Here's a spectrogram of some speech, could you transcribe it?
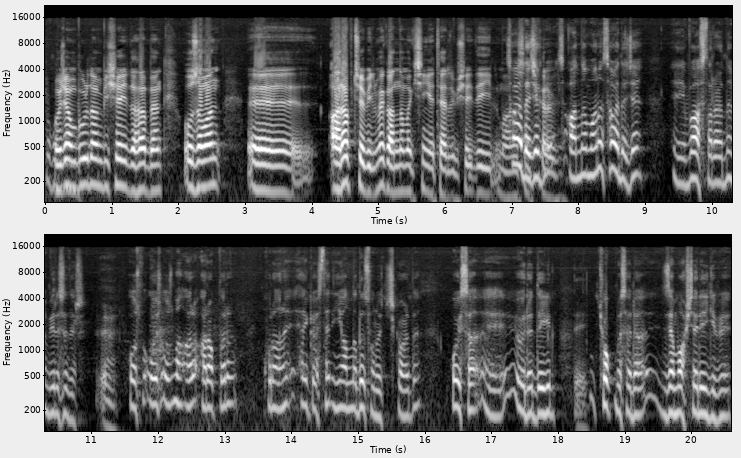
Çok Hocam önemli. buradan bir şey daha ben o zaman e, Arapça bilmek anlamak için yeterli bir şey değil sadece anlamanın sadece e, vasıtalardan birisidir. Evet. O, o, o zaman Ara- Arapların Kur'an'ı herkesten iyi anladığı sonuç çıkardı. Oysa e, öyle değil. Değil. Çok mesela Zemahşeri gibi,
